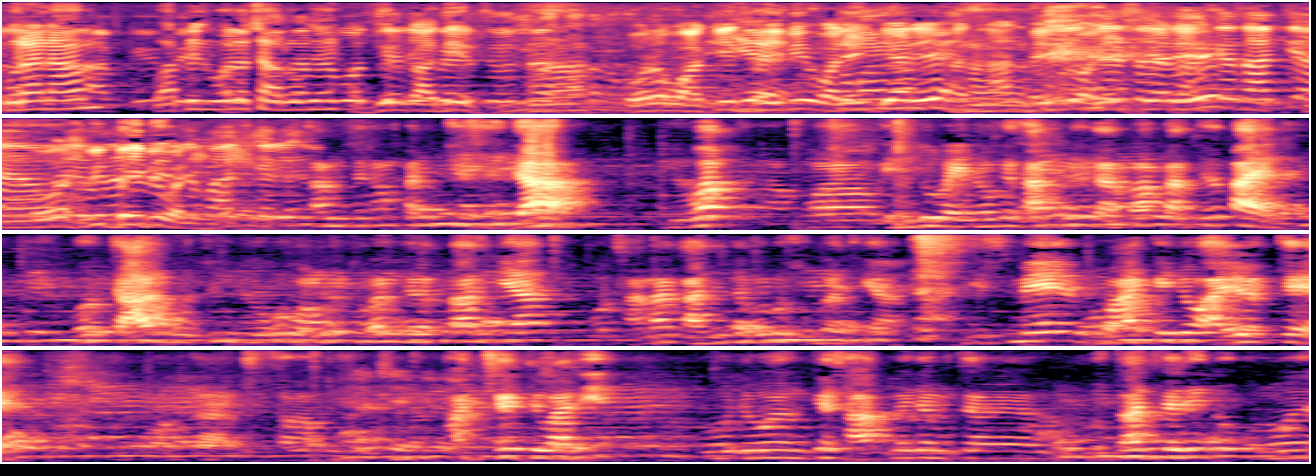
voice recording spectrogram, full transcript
पूरा नाम? वापस बोलो चारों के अब्दुल कादिर। और वाकिद भाई भी वॉलेंटियर है अदनान भाई भी वॉलेंटियर है और हबीब भाई भी वॉलेंटियर कम से कम पच्चीस हज़ार युवक हिंदू बहनों के साथ में गरबा करते हुए पाए गए। और चार मुस्लिम युवकों को हमने तुरंत गिरफ़्तार किया। और थाना गांधीनगर को सुप्रत किया, जिसमें वहाँ के जो आयुक्त थे, अक्षय तिवारी, वो जो उनके साथ में जब पूछताछ करी तो उन्होंने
